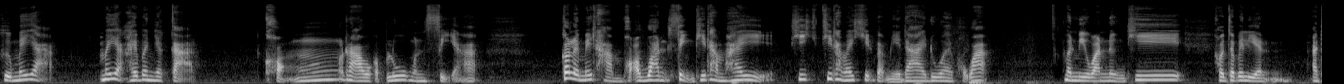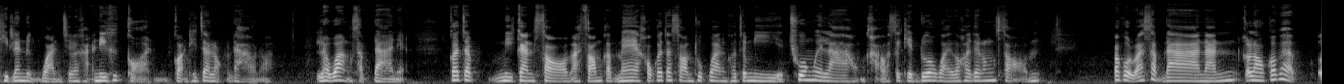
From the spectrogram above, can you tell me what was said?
คือไม่อยาก ไม่อยากให้บรรยากาศของเรากับลูกมันเสีย ก็เลยไม่ทำเพราะวันสิ่งที่ทำให้ที่ที่ทำให้คิดแบบนี้ได้ด้วย เพราะว่ามันมีวันหนึ่งที่เขาจะไปเรียนอาทิตย์ละหนึ่งวันใช่ไหมคะอันนี้คือก่อนก่อนที่จะล็อกดาวน์เนาะระหว่างสัปดาห์เนี่ย ก็จะมีการซ้อมอะซ้อมกับแม่เขาก็จะซ้อมทุกวันเขาจะมีช่วงเวลาของเขาสเก็ตด้วยไว้ว่าเขาจะต้องซ้อม ปรากฏว่าสัปดาห์นั้น เราก็แบบ เอ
